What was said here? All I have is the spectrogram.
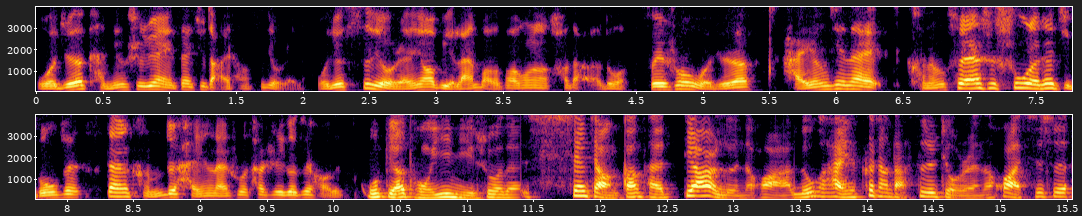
我觉得肯定是愿意再去打一场四九人的。我觉得四九人要比蓝宝的包装要好打得多。所以说，我觉得海鹰现在可能虽然是输了这几公分，但是可能对海鹰来说，它是一个最好的。我比较同意你说的。先讲刚才第二轮的话，如果海鹰客场打四十九人的话，其实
